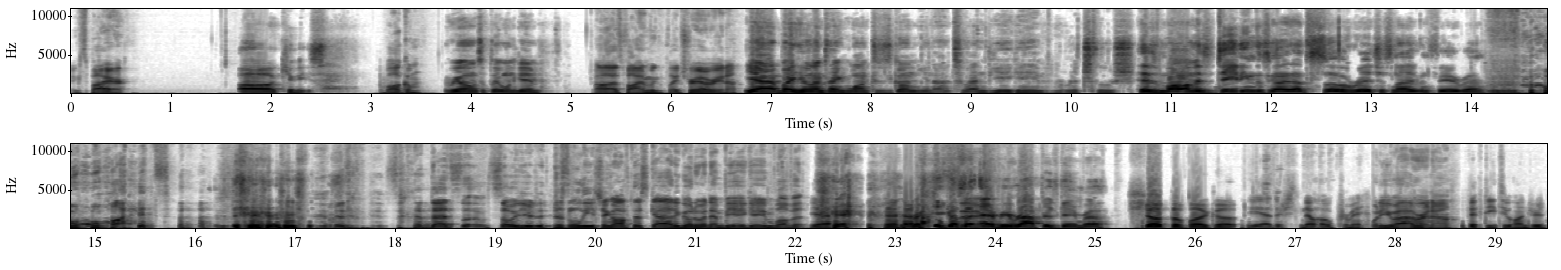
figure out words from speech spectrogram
Expire. Uh, Kiwiz. Welcome. We only wants to play one game. Oh, that's fine. We can play Trio Arena. Yeah, but he'll only playing one because he's going, you know, to an NBA game. Rich Lush. His mom is dating this guy that's so rich, it's not even fair, bro. what? that's so you're just leeching off this guy to go to an NBA game? Love it. Yeah. he goes Sick. to every Raptors game, bro. Shut the fuck up. Yeah, there's no hope for me. What are you at right now? 5200.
